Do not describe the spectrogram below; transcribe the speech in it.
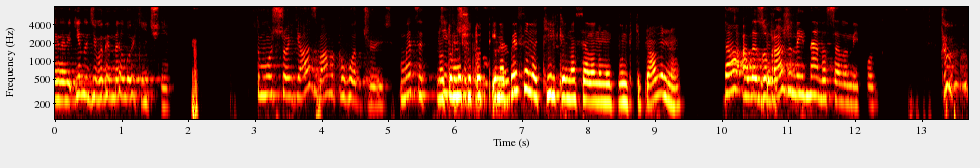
е, іноді вони нелогічні. Тому що я з вами погоджуюсь. Ми це Ну, тільки тому що що тут і проговорили. написано тільки в населеному пункті, правильно? Да, але зображений не населений пункт. То-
